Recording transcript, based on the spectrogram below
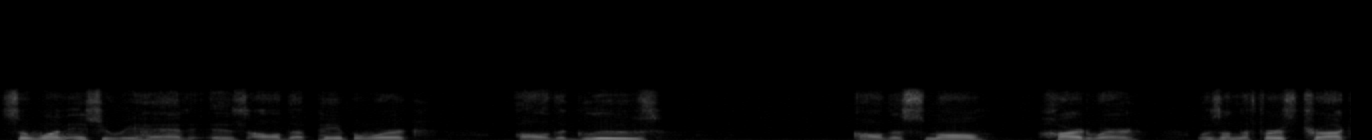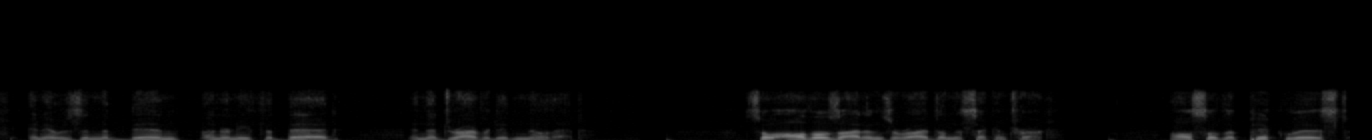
So one issue we had is all the paperwork, all the glues all the small hardware was on the first truck and it was in the bin underneath the bed, and the driver didn't know that. So all those items arrived on the second truck. Also, the pick list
